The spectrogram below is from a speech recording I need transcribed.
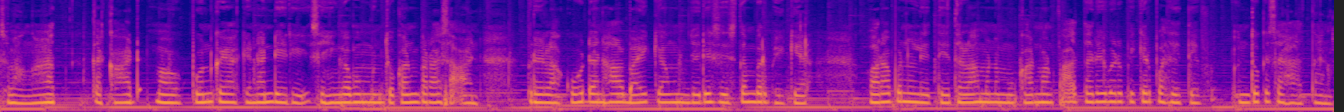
semangat, tekad, maupun keyakinan diri, sehingga memunculkan perasaan, perilaku, dan hal baik yang menjadi sistem berpikir. Para peneliti telah menemukan manfaat dari berpikir positif untuk kesehatan.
